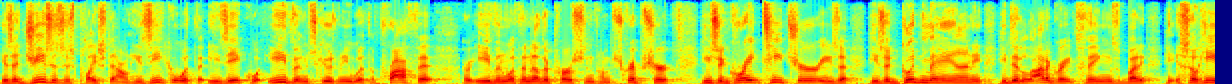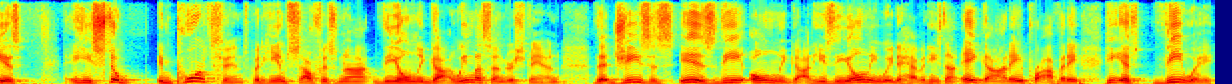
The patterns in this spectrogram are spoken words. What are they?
is that Jesus is placed down. He's equal with the, He's equal, even, excuse me, with a prophet or even with another person from Scripture. He's a great teacher. He's a He's a good man. He, he did a lot of great things, but he, so he is. He's still important, but he himself is not the only God. We must understand that Jesus is the only God. He's the only way to heaven. He's not a God, a prophet. A, he is the way,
